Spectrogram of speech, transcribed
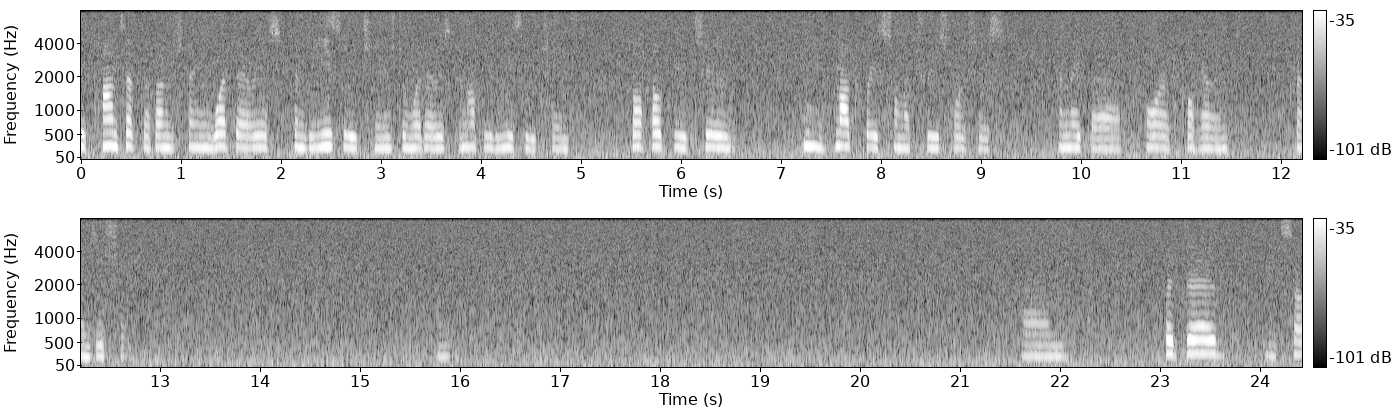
the concept of understanding what areas can be easily changed and what areas cannot be easily changed will help you to not waste so much resources and make a more coherent transition. Um, but uh, so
